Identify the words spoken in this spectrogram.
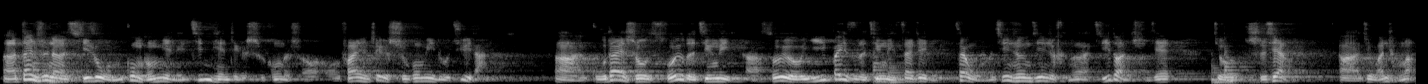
啊，但是呢，其实我们共同面临今天这个时空的时候，我发现这个时空密度巨大。啊，古代时候所有的经历啊，所有一辈子的经历，在这里，在我们今生今世，可能啊极短的时间就实现了，啊，就完成了。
